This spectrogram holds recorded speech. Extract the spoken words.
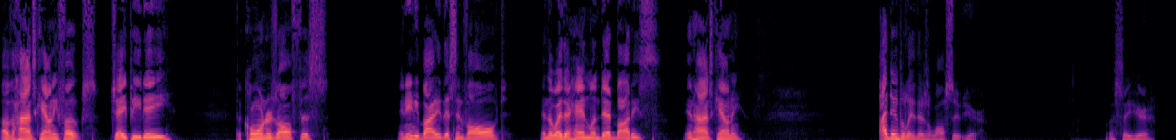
of the Hinds County folks, JPD, the coroner's office, and anybody that's involved in the way they're handling dead bodies in Hinds County, I do believe there's a lawsuit here. Let's see here.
